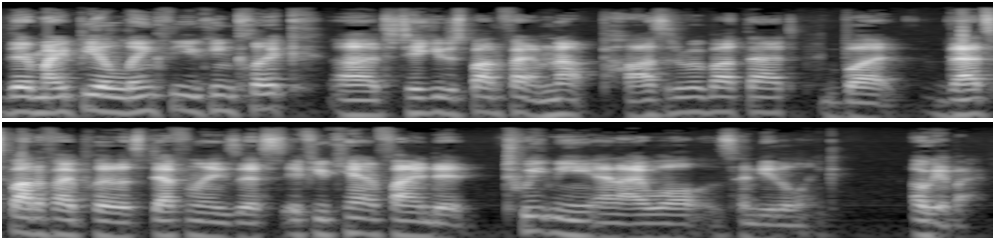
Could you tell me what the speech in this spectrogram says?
there might be a link that you can click uh, to take you to Spotify. I'm not positive about that, but that Spotify playlist definitely exists. If you can't find it, tweet me and I will send you the link. Okay, bye.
